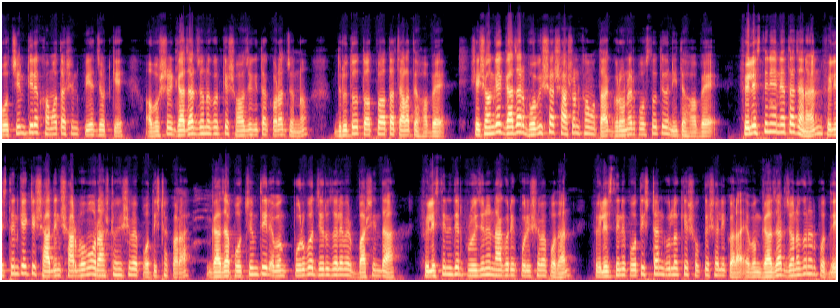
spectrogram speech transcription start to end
পশ্চিম তীরে ক্ষমতাসীন পিএ জোটকে অবশ্যই গাজার জনগণকে সহযোগিতা করার জন্য দ্রুত তৎপরতা চালাতে হবে। সেই সঙ্গে গাজার ভবিষ্যৎ শাসন ক্ষমতা গ্রহণের প্রস্তুতিও নিতে হবে। ফিলিস্তিনি নেতা জানান, ফিলিস্তিনকে একটি স্বাধীন সার্বভৌম রাষ্ট্র হিসেবে প্রতিষ্ঠা করা, গাজা পশ্চিম তীর এবং পূর্ব জেরুজালেমের বাসিন্দা ফিলিস্তিনিদের প্রয়োজনীয় নাগরিক পরিষেবা প্রদান ফিলিস্তিনি প্রতিষ্ঠানগুলোকে শক্তিশালী করা এবং গাজার জনগণের প্রতি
